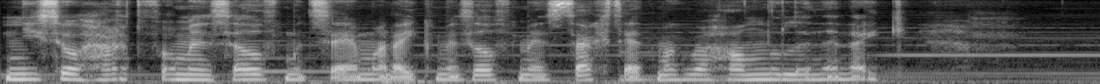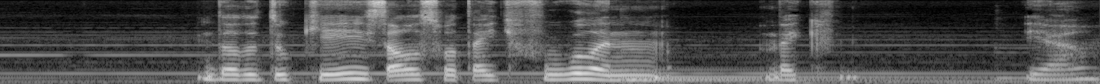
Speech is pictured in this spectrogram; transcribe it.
niet zo hard voor mezelf moet zijn, maar dat ik mezelf met zachtheid mag behandelen en dat ik dat het oké is, alles wat ik voel. En dat ik, ja,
